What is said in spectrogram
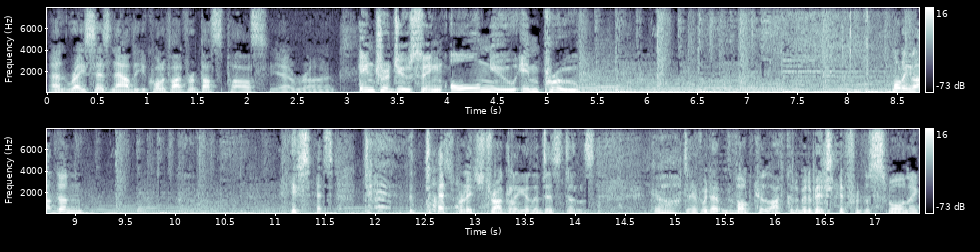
And Ray says now that you qualify for a bus pass. Yeah, right. Introducing all new improved. Morning, London. He says, desperately struggling in the distance. God, if we'd opened the vodka, life could have been a bit different this morning.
